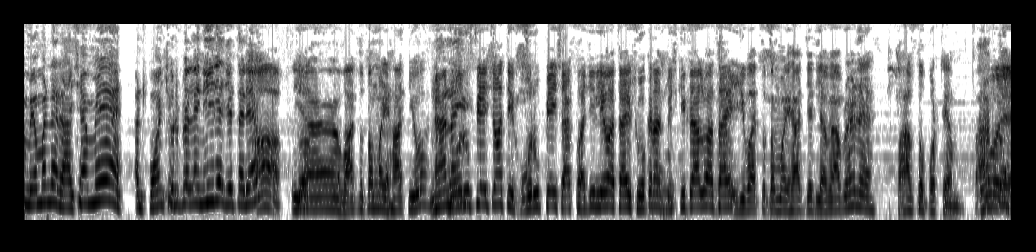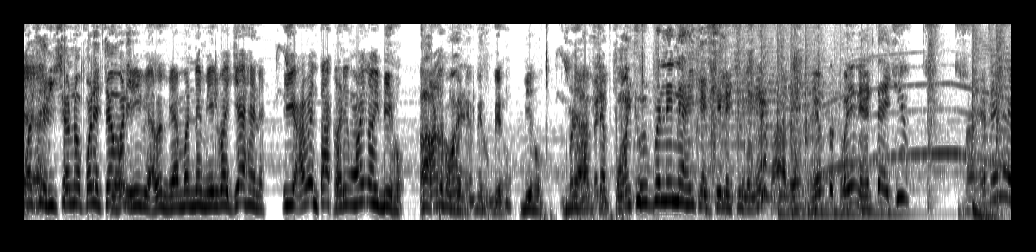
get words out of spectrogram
મેમન ને રાખ્યા મેં? અને પાંચસો રૂપિયા લઈને ઈ જતા રે વાત તો તમારી હાથી હો. ના, ના, રૂપિયા ચોથી સો રૂપિયા શાકભાજી લેવા થાય છોકરાને બિસ્કીટ આલવા થાય. એ વાત તો તમારી હાથી એટલે હવે આપણે ને ભાવ તો પડશે એમ ભાવ તો પછી હિસ્સો નો પડે હવે મેમન ને મેલવા ગયા હે ને ઈ આવે ને તા ઘડી હોય ને બેહો. પાંચસો રૂપિયા લઈને આવી જાય છેલ્લે છેલ્લે એમ તો થોડી ને હેઠતા છીએ. હેડે ને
